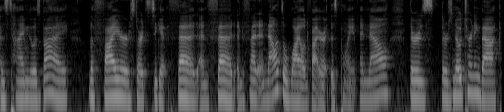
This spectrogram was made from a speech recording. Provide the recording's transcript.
as time goes by, the fire starts to get fed and fed and fed. And now it's a wildfire at this point. And now there's there's no turning back.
